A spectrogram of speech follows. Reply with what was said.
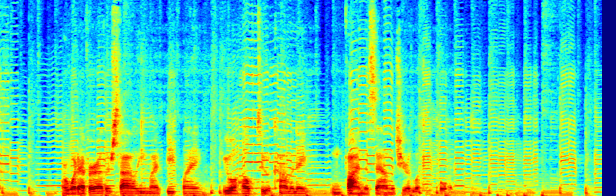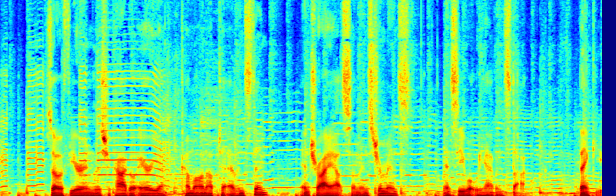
or whatever other style you might be playing, we will help to accommodate and find the sound that you're looking for. So if you're in the Chicago area, come on up to Evanston and try out some instruments and see what we have in stock. Thank you.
